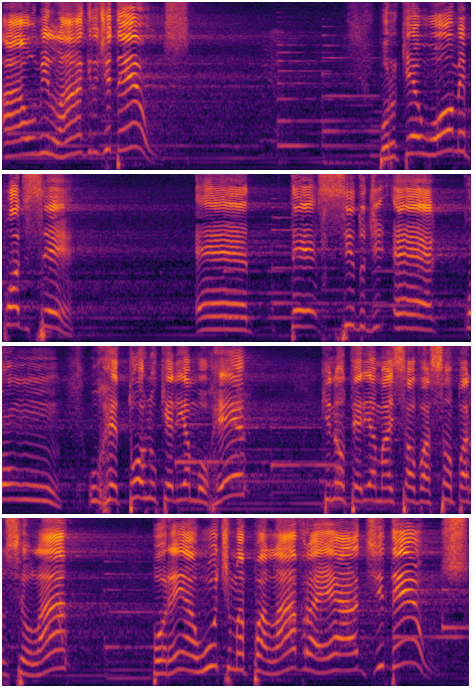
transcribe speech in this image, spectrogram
há o milagre de Deus. Porque o homem pode ser é, ter sido de, é, com o retorno que ele ia morrer, que não teria mais salvação para o seu lar, porém a última palavra é a de Deus,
